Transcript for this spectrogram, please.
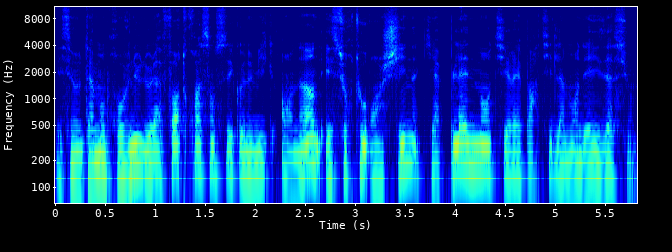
et c'est notamment provenu de la forte croissance économique en Inde et surtout en Chine qui a pleinement tiré parti de la mondialisation.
